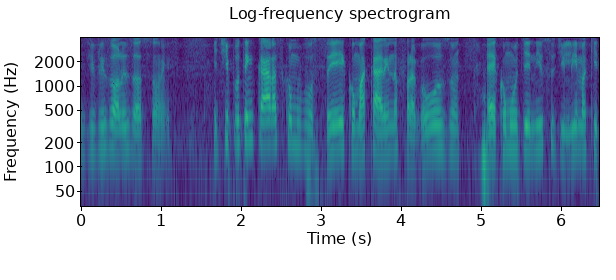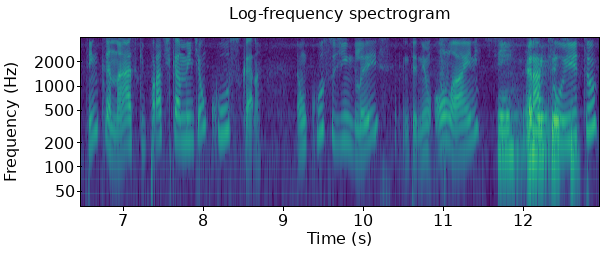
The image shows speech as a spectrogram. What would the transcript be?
de visualizações. E tipo, tem caras como você, como a Karina Fragoso, é, como o Denilson de Lima, que tem canais que praticamente é um curso, cara. É um curso de inglês, entendeu? Online. Sim, é gratuito.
